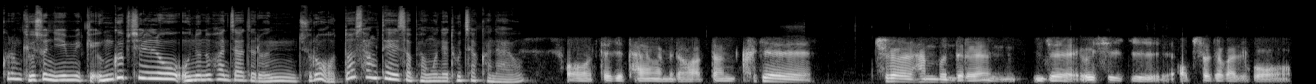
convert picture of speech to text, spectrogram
그럼 교수님, 이렇게 응급실로 오는 환자들은 주로 어떤 상태에서 병원에 도착하나요? 어, 되게 다양합니다. 어떤 크게 출혈한 분들은 이제 의식이 없어져 가지고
